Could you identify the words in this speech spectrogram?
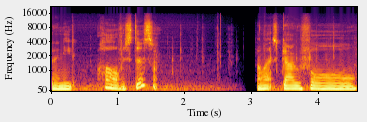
Gonna need harvesters. So let's go for...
